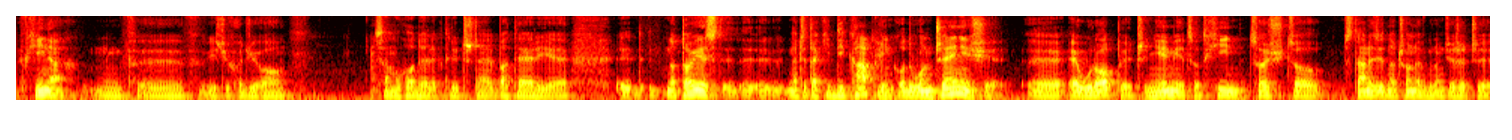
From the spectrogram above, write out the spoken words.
w Chinach, jeśli chodzi o samochody elektryczne, baterie. No to jest znaczy taki decoupling, odłączenie się Europy czy Niemiec od Chin, coś co Stany Zjednoczone w gruncie rzeczy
